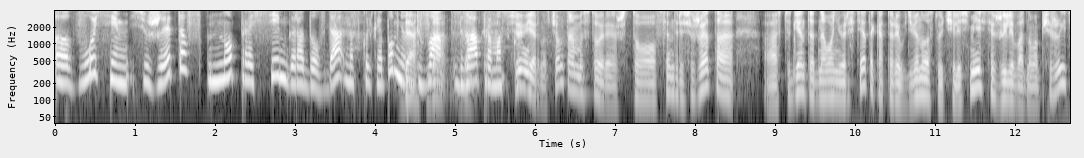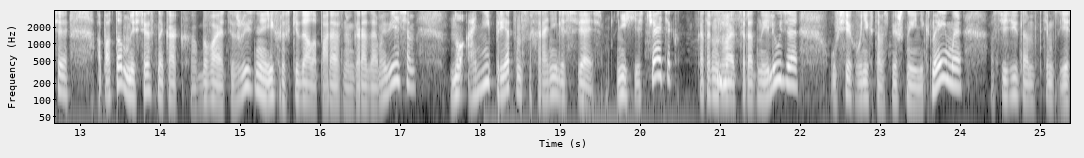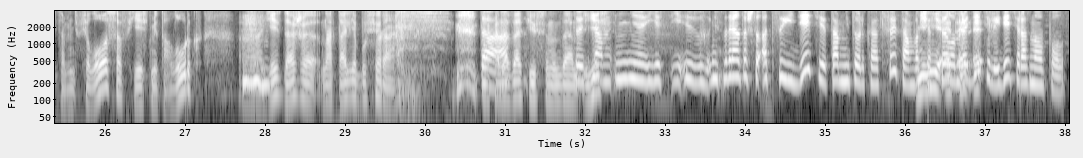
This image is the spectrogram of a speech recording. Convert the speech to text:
Э, Восемь сюжетов, но про семь городов, да? Насколько я помню, Да, два, да, два да. про Москву. Все верно. В чем там история? Что в центре сюжета э, студенты одного университета, которые в 90-е учились вместе, жили в одном общежитии, а потом, ну, естественно, как бывает в жизни, их раскидало по разным городам и весям, но они при этом сохранили связь. У них есть чатик, который называется «Родные люди». У всех у них там смешные никнеймы. В связи там, к тем, есть там философ, есть металлург, э, есть даже Наталья Буфера. Так она записана, да. То есть, там не- есть, несмотря на то, что отцы и дети, там не только отцы, там вообще Не-не, в целом это- это- родители и дети разного пола.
